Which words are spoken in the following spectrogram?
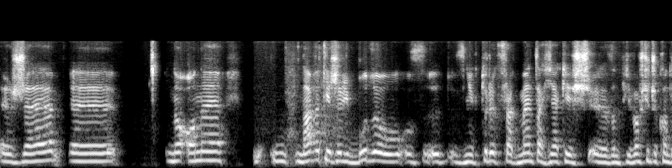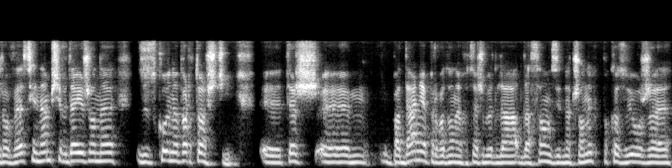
że no one, nawet jeżeli budzą w, w, niektórych fragmentach jakieś e, wątpliwości czy kontrowersje, nam się wydaje, że one zyskują na wartości. E, też badania prowadzone chociażby dla, dla Stanów Zjednoczonych pokazują, że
